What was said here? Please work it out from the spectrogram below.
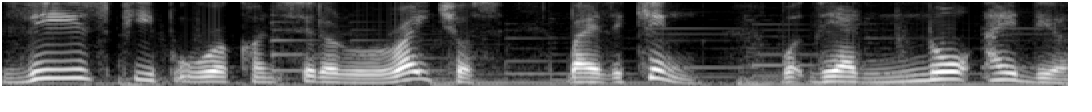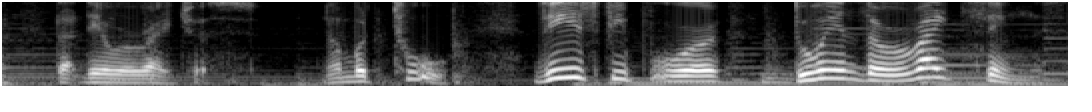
these people were considered righteous by the king, but they had no idea that they were righteous. Number two, these people were doing the right things,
